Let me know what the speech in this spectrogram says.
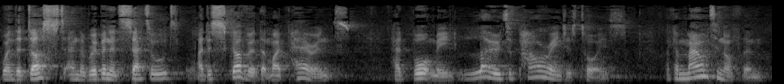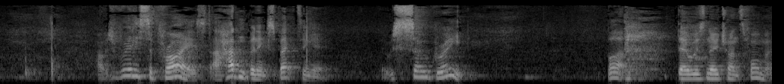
When the dust and the ribbon had settled, I discovered that my parents had bought me loads of Power Rangers toys, like a mountain of them. I was really surprised. I hadn't been expecting it. It was so great. But there was no Transformer.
